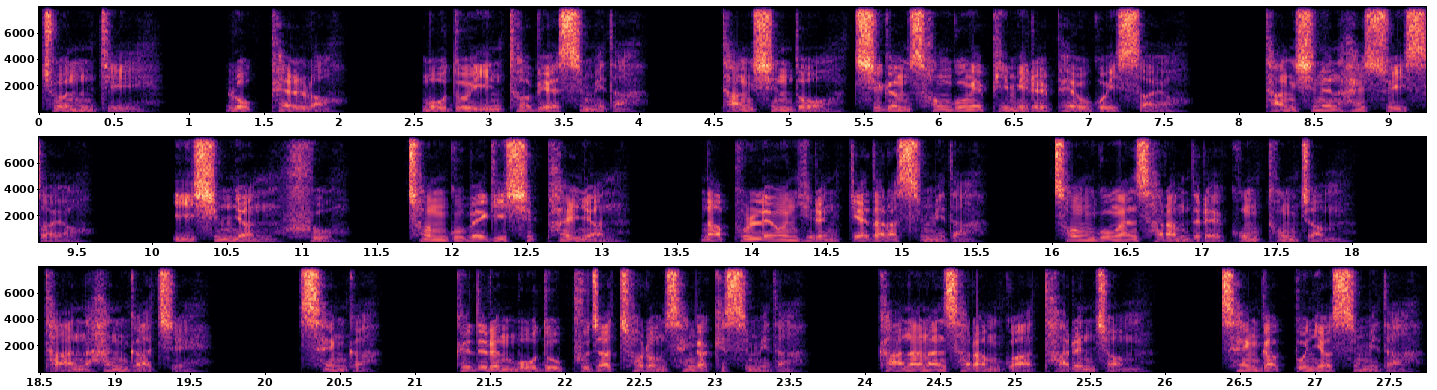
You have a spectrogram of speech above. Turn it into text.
존 디, 록펠러 모두 인터뷰했습니다. 당신도 지금 성공의 비밀을 배우고 있어요. 당신은 할 수 있어요. 20년 후 1928년 나폴레온 힐은 깨달았습니다. 성공한 사람들의 공통점 단 한 가지 생각. 그들은 모두 부자처럼 생각했습니다. 가난한 사람과 다른 점 생각뿐이었습니다.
